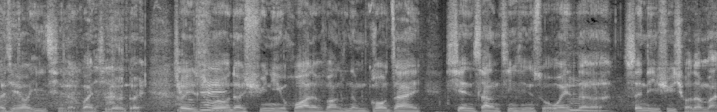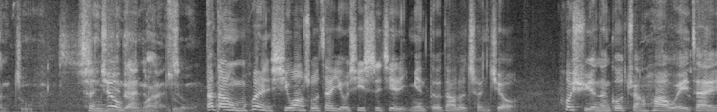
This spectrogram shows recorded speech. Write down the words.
而且又疫情的关系，对不对？所以所有的虚拟化的方式，能够在线上进行所谓的生理需求的满足、成就感的满足。那当然，我们会很希望说，在游戏世界里面得到的成就。或许也能够转化为在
